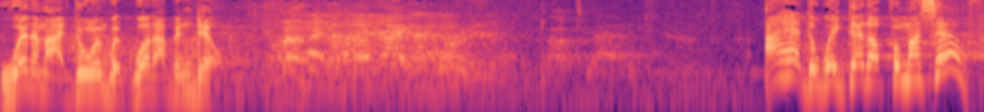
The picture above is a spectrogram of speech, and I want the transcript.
What am I doing with what I've been dealt? I had to wake that up for myself.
